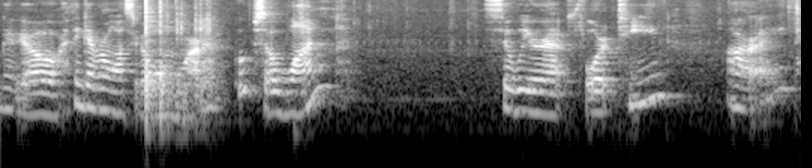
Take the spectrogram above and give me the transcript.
gonna go, I think everyone wants to go one more. Oops, a one. So we are at 14. All right.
